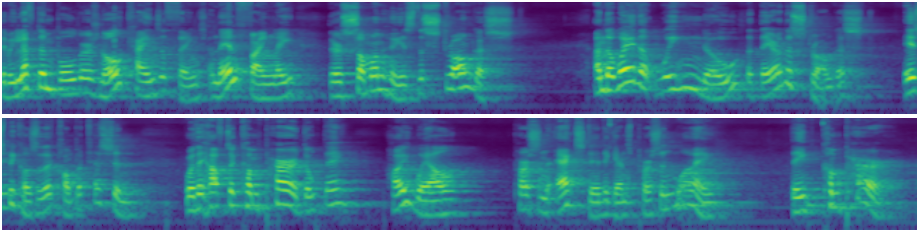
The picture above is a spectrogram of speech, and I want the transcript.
they'll be lifting boulders and all kinds of things. And then finally, there's someone who is the strongest. And the way that we know that they are the strongest is because of the competition, where they have to compare, don't they? How well person X did against person Y. They compare.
